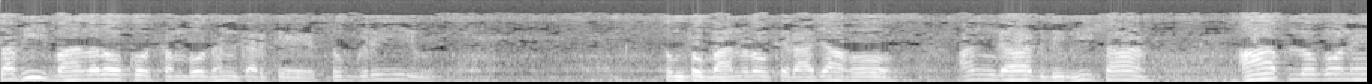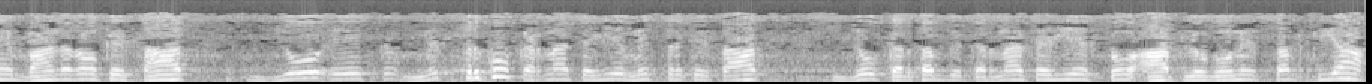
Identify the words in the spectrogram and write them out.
सभी बानरों को संबोधन करके, सुग्रीव, तुम तो बानरों के राजा हो, अंगद विभीषण, आप लोगों ने बानरों के साथ जो एक मित्र को करना चाहिए, मित्र के साथ जो कर्तव्य करना चाहिए तो आप लोगों ने सब किया।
